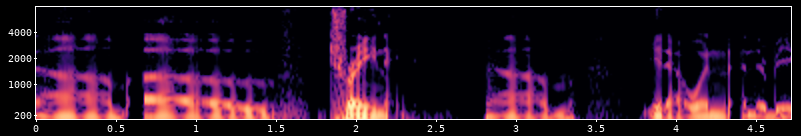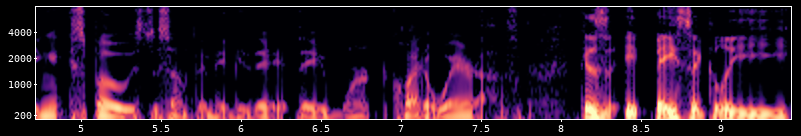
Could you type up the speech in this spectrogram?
um, of training. You know, and, and they're being exposed to something maybe they, they weren't quite aware of. Because it basically,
